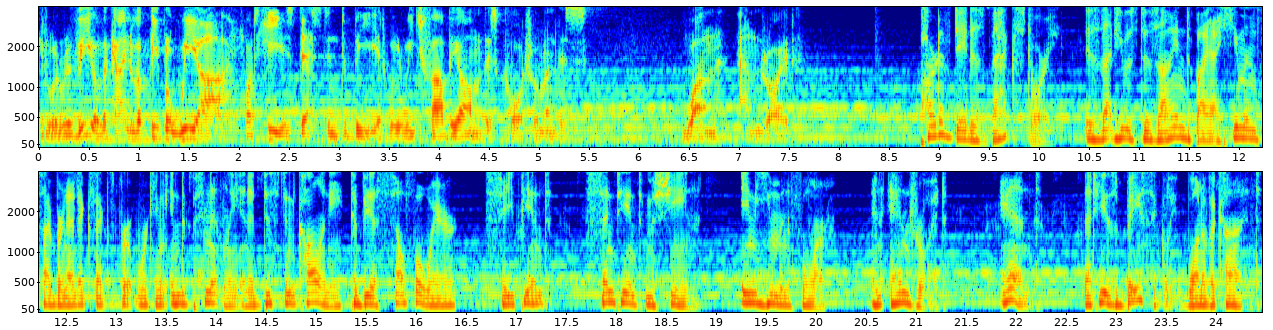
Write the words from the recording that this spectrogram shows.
It will reveal the kind of a people we are, what he is destined to be. It will reach far beyond this courtroom and this one android. Part of Data's backstory is that he was designed by a human cybernetics expert working independently in a distant colony to be a self aware, sapient, sentient machine in human form, an android, and that he is basically one of a kind.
